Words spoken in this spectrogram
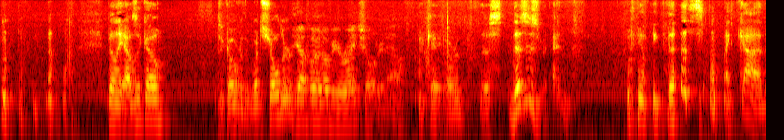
no. Billy, how's it go? Does it go over the what shoulder? You gotta put it over your right shoulder now. Okay, over this. This is like this. Oh my god,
